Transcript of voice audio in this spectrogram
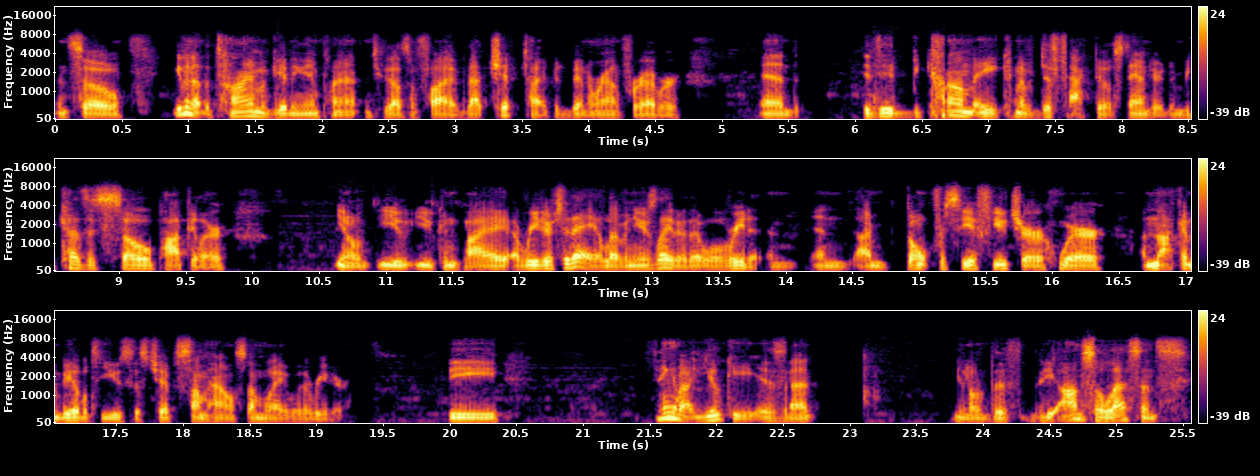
And so, even at the time of getting implant in 2005, that chip type had been around forever, and it had become a kind of de facto standard. And because it's so popular, you know you you can buy a reader today 11 years later that will read it and and i don't foresee a future where i'm not going to be able to use this chip somehow some way with a reader the thing about yuki is that you know the the obsolescence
